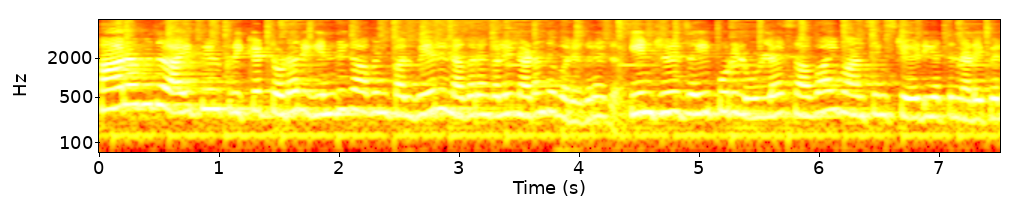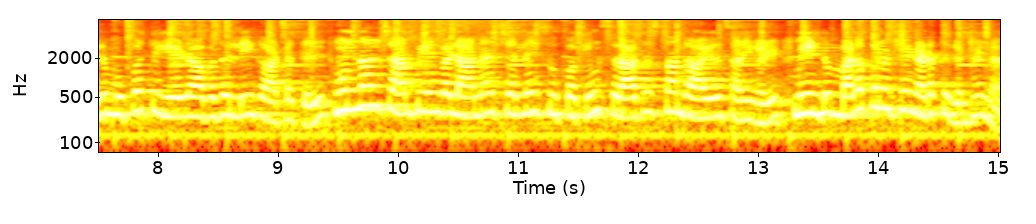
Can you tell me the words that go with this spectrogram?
ஆறாவது ஐபிஎல் கிரிக்கெட் தொடர் இந்தியாவின் பல்வேறு நகரங்களில் நடந்து வருகிறது. இன்று ஜெய்ப்பூரில் உள்ள சவாய் மான்சிங் ஸ்டேடியத்தில் நடைபெறும் முப்பத்தி ஏழாவது லீக் ஆட்டத்தில் முன்னாள் சாம்பியன்களான Chennai super kings Rajasthan royals அணிகள் மீண்டும் பலப்பரட்சை நடத்துகின்றன.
